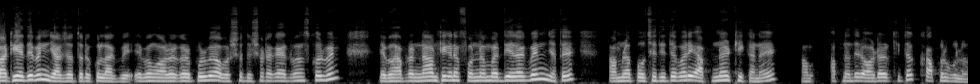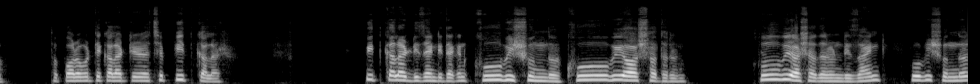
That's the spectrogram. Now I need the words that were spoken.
পাঠিয়ে দেবেন যার যতটুকু লাগবে এবং অর্ডার করার পূর্বে অবশ্যই দুশো টাকা অ্যাডভান্স করবেন এবং আপনার নাম, ঠিকানা ফোন নাম্বার দিয়ে রাখবেন যাতে আমরা পৌঁছে দিতে পারি আপনার ঠিকানায় আপনাদের অর্ডারকৃত কাপড়গুলো। তো পরবর্তী কালারটি রয়েছে পিত কালার পিত কালার ডিজাইনটি দেখেন খুবই সুন্দর, খুবই অসাধারণ খুবই অসাধারণ ডিজাইন খুবই সুন্দর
